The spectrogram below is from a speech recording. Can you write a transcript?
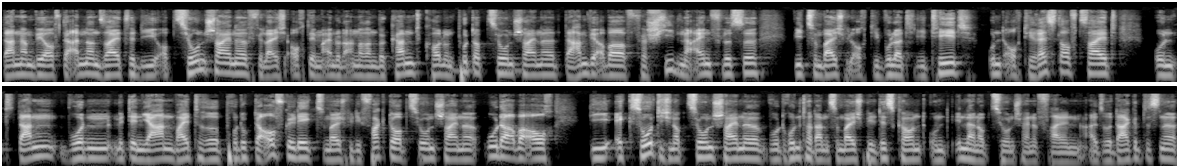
Dann haben wir auf der anderen Seite die Optionsscheine, vielleicht auch dem einen oder anderen bekannt, Call- und Put-Optionsscheine. Da haben wir aber verschiedene Einflüsse, wie zum Beispiel auch die Volatilität und auch die Restlaufzeit. Und dann wurden mit den Jahren weitere Produkte aufgelegt, zum Beispiel die Faktor-Optionsscheine oder aber auch die exotischen Optionsscheine, worunter dann zum Beispiel Discount- und Inline-Optionsscheine fallen. Also da gibt es eine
